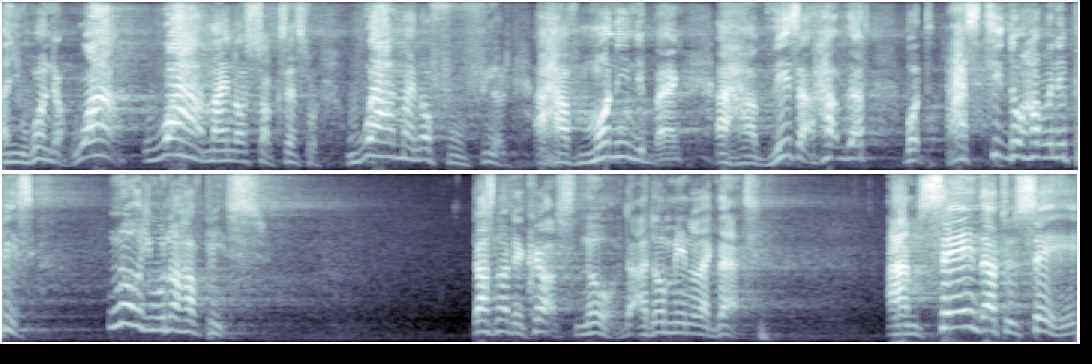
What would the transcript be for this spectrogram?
and you wonder, why, why am I not successful? Why am I not fulfilled? I have money in the bank, I have this, I have that, but I still don't have any peace. No, you will not have peace. That's not the curse. No, I don't mean it like that. I'm saying that to say,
